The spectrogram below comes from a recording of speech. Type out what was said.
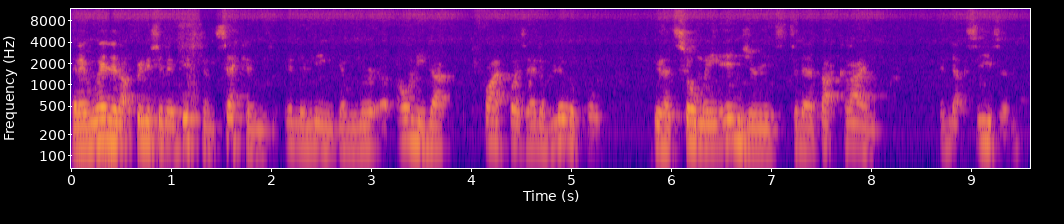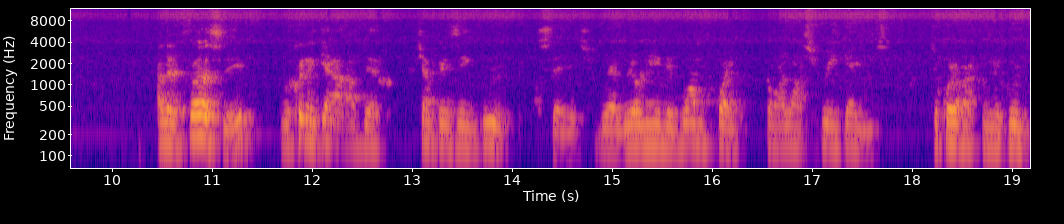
And then we ended up finishing a distant second in the league, and we were only like five points ahead of Liverpool, who had so many injuries to their back line in that season. And then, firstly, we couldn't get out of the Champions League group stage, where we only needed one point from our last three games to qualify from the group.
